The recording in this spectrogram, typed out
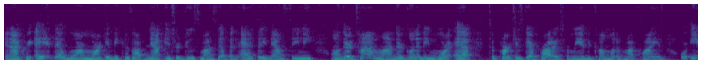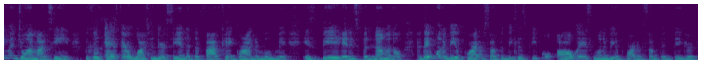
And I created that warm market because I've now introduced myself and as they now see me on their timeline, they're going to be more apt to purchase their products from me and become one of my clients or even join my team because as they're watching, they're seeing that the 5K grinding movement is big and it's phenomenal and they want to be a part of something because people always want to be a part of something bigger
